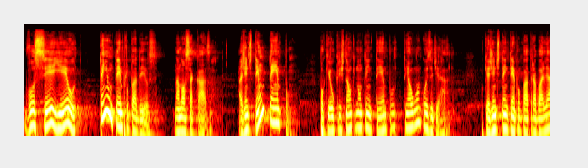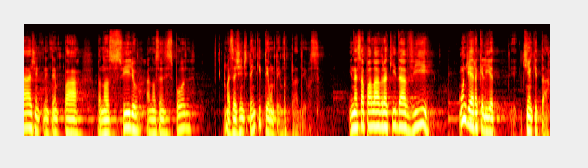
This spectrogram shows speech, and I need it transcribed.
você e eu, tem um tempo para Deus na nossa casa. A gente tem um tempo, porque o cristão que não tem tempo tem alguma coisa de errado. Porque a gente tem tempo para trabalhar, a gente tem tempo para, nossos filhos, as nossas esposas, mas a gente tem que ter um tempo para Deus. E nessa palavra aqui, Davi, onde era que ele ia, tinha que estar?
